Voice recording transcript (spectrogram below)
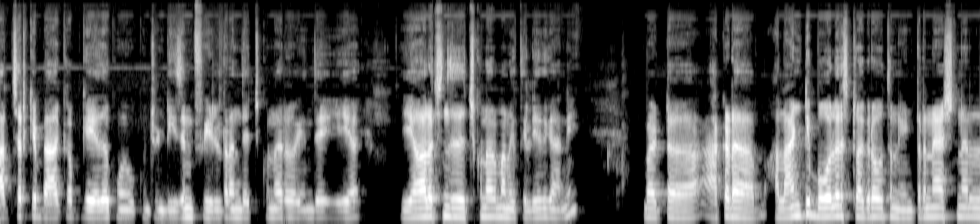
ఆర్చర్‌కి బ్యాకప్కి ఏదో కొంచెం డీసెంట్ ఫీల్డ్ రన్ తెచ్చుకున్నారు ఏందే ఏ ఏ ఆలోచన తెచ్చుకున్నారో మనకు తెలియదు కానీ బట్ uh, అక్కడ అలాంటి బౌలర్ స్ట్రగుల్ అవుతున్న ఇంటర్నేషనల్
